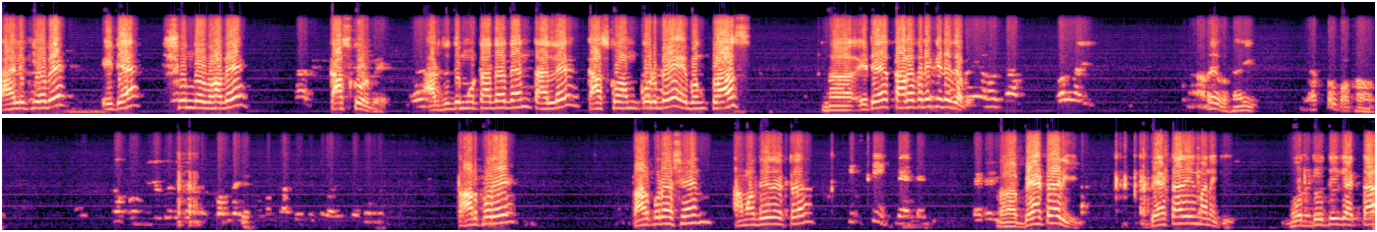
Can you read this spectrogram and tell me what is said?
তাহলে কি হবে? এটা সুন্দরভাবে কাজ করবে। আর যদি মোটাটা দেন, তাহলে কাজ কম করবে এবং প্লাস এটা তাড়াতাড়ি কেটে যাবে। আরে ভাই, এত কথা। হবে। তারপরে তারপরে আসেন আমাদের একটা ব্যাটারি। ব্যাটারি মানে কি? বৈদ্যুতিক একটা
